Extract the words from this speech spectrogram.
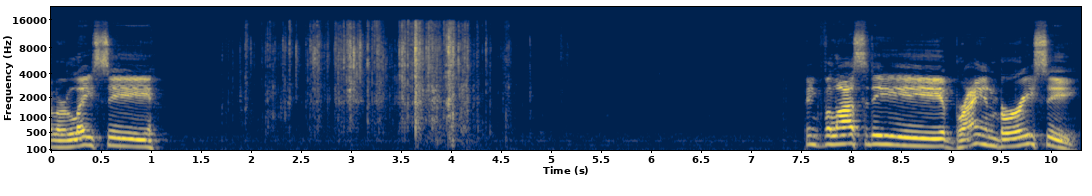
Tyler Lacey. Pink Velocity, Bryan Bresee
